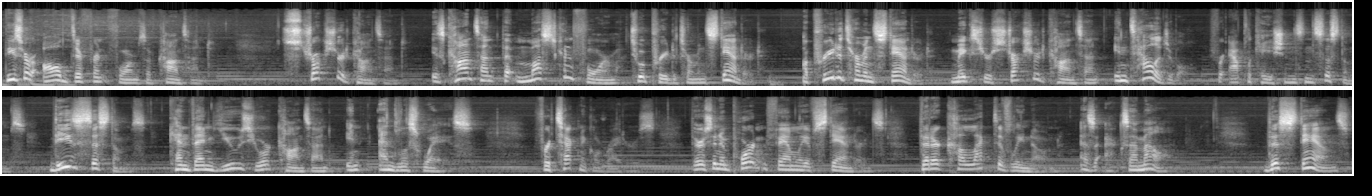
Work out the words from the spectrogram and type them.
These are all different forms of content. Structured content is content that must conform to a predetermined standard. A predetermined standard makes your structured content intelligible for applications and systems. These systems can then use your content in endless ways. For technical writers, there's an important family of standards that are collectively known as XML. This stands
